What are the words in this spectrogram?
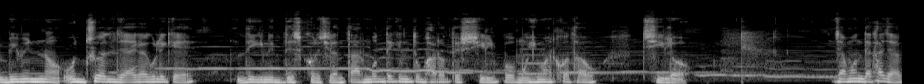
বিভিন্ন উজ্জ্বল জায়গাগুলিকে দিক নির্দেশ করেছিলেন। তার মধ্যে কিন্তু ভারতের শিল্প মহিমার কথাও ছিল। যেমন দেখা যাক,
